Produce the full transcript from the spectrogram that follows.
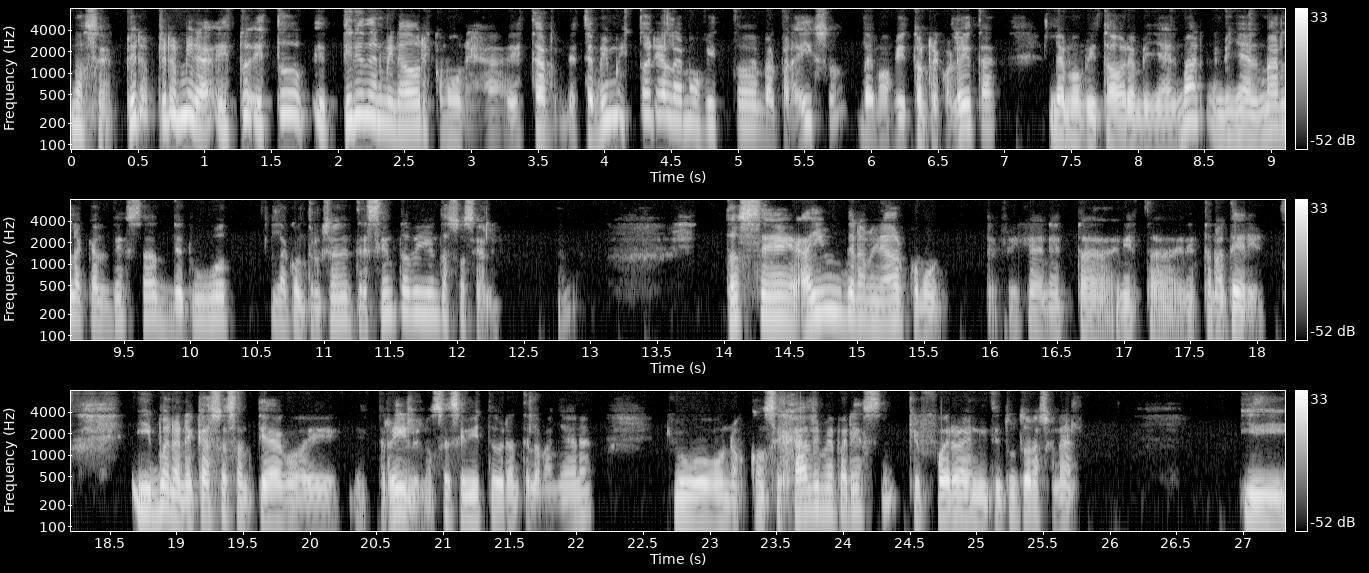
No sé, pero, pero mira, esto, esto eh, tiene denominadores comunes. ¿ah? Esta, esta, misma historia la hemos visto en Valparaíso, la hemos visto en Recoleta, la hemos visto ahora en Viña del Mar. En Viña del Mar la alcaldesa detuvo la construcción de 300 viviendas sociales. Entonces hay un denominador común, te fijas, en esta, en esta, en esta materia. Y bueno, en el caso de Santiago es, terrible. No sé si viste durante la mañana que hubo unos concejales, me parece, que fueron al Instituto Nacional y,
